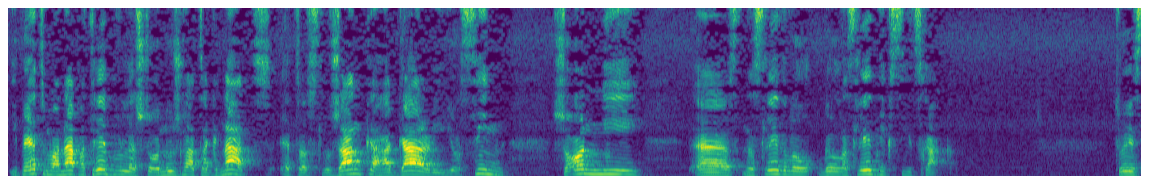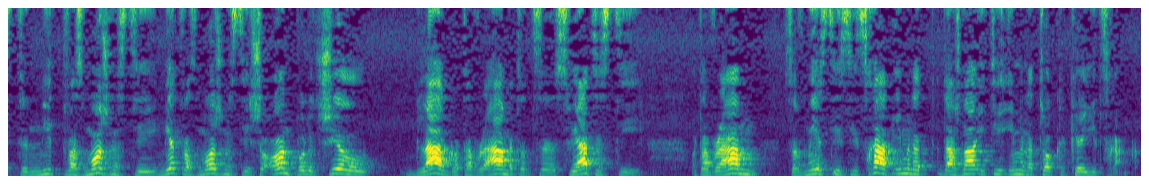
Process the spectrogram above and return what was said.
И поэтому она потребовала, что нужно отогнать эту служанка Хагар и ее сын, что он не э, наследовал, был наследник с Ицхак. То есть нет возможности, нет возможности, что он получил благо от Авраама, от святости, от Авраама совместе с Ицхак, именно должна идти именно только к Ицхаку.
